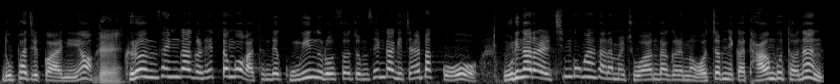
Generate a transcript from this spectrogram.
높아질 거 아니에요. 네. 그런 생각을 했던 것 같은데 공인으로서 좀 생각이 짧았고 우리나라를 침공한 사람을 좋아한다 그러면 어쩝니까? 다음부터는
